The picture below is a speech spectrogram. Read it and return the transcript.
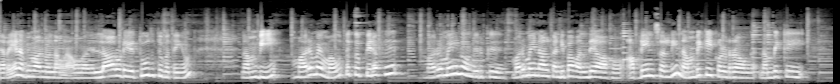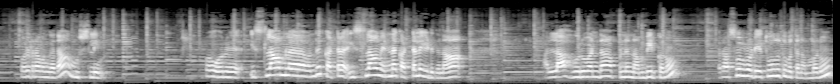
நிறைய நபிமார்கள் இருந்தாங்களா? அவங்க எல்லாருடைய தூதுத்துவத்தையும் நம்பி மறுமை மவுத்துக்கு பிறகு மறுமைன்னு ஒன்று இருக்குது மறுமை நாள் கண்டிப்பாக வந்தே ஆகும் அப்படின்னு சொல்லி நம்பிக்கை கொள்கிறவங்க நம்பிக்கை கொள்கிறவங்க தான் முஸ்லீம். இப்போ ஒரு இஸ்லாமில் வந்து கட்டளை இஸ்லாம் என்ன கட்டளை இடுதுன்னா அல்லாஹ் ஒருவன் தான் அப்படின்னு நம்பியிருக்கணும். ரசூல்களுடைய தூதுத்துவத்தை நம்பணும்.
